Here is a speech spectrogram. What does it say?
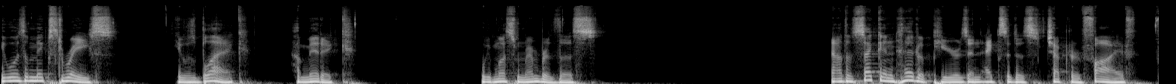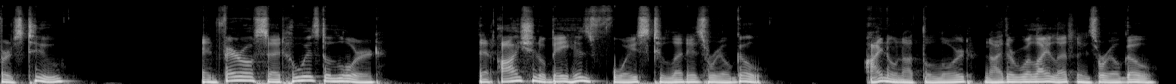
He was a mixed race. He was black, Hamitic. We must remember this. Now, the second head appears in Exodus chapter 5, verse 2. And Pharaoh said, Who is the Lord, that I should obey his voice to let Israel go? I know not the Lord, neither will I let Israel go.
